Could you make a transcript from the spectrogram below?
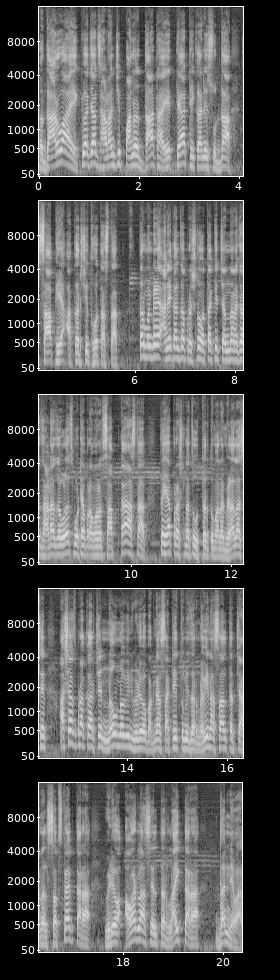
गारवा आहे किंवा ज्या झाडांची पानं दाट आहे त्या ठिकाणी सुद्धा साप हे आकर्षित होत असतात. तर मंडळी अनेकांचा प्रश्न होता की चंदनाच्या झाडाजवळच मोठ्या प्रमाणात साप का असतात? तर या प्रश्नाचं उत्तर तुम्हाला मिळालं असेल. अशाच प्रकारचे नवनवीन व्हिडिओ बघण्यासाठी तुम्ही जर नवीन असाल तर चॅनल सबस्क्राईब करा. व्हिडिओ आवडला असेल तर लाईक करा. धन्यवाद.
